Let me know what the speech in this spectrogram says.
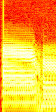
Bye.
